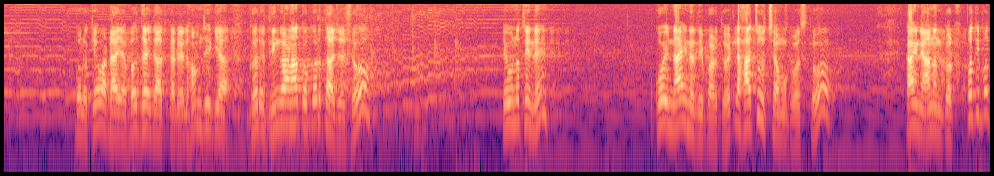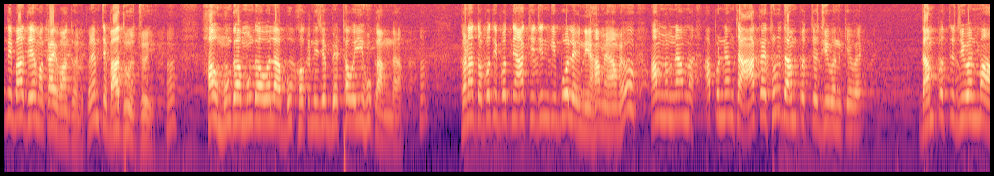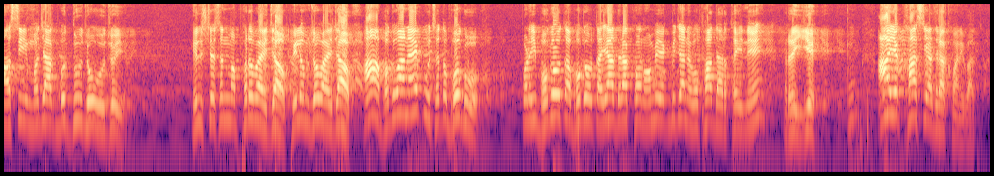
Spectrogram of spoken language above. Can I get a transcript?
બોલો, કેવા ડાયા? બધાય દાંત કાઢે. એટલે સમજી ગયા, ઘરે ધીંગાણા તો કરતા જ હશો. એવું નથી ને? કોઈ નાય નથી પાડતું. એટલે સાચું જ છે અમુક વસ્તુ. કાંઈ નહીં, આનંદ કરો. પતિ પત્ની બાંધે એમાં કાંઈ વાંધો નહીં. પ્રેમથી બાંધવું જ જોઈએ? હાવ મૂંગા મૂંગા ઓલા બુખકની જેમ બેઠા હોય એ શું કામના? ઘણા તો પતિ પત્ની આખી જિંદગી બોલે નહીં સામે સામે હો આમ નામ આમ આપણને એમ થાય, આ કાંઈ થોડું દાંપત્ય જીવન કહેવાય. દાંપત્ય જીવનમાં હસી, મજાક બધું જોવું જોઈએ. હિલ સ્ટેશનમાં ફરવાય જાઓ ફિલ્મ જોવાય જાઓ. હા, ભગવાન આપ્યું છે તો ભોગવો. પણ એ ભોગવતા ભોગવતા યાદ રાખવાનું, અમે એકબીજાને વફાદાર થઈને રહીએ. આ એક ખાસ યાદ રાખવાની વાત.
